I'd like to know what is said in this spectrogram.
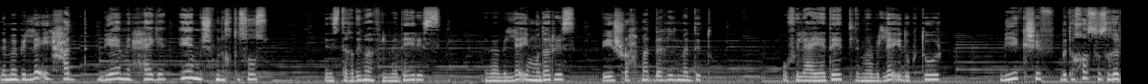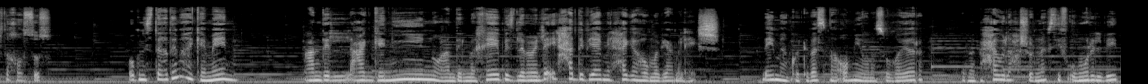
لما بنلاقي حد بيعمل حاجة هي مش من اختصاصه. بنستخدمها في المدارس لما بنلاقي مدرس بيشرح مادة غير مادته. وفي العيادات لما بنلاقي دكتور بيكشف بتخصص غير تخصصه. وبنستخدمها كمان عند العجانين وعند المخابز لما بنلاقي حد بيعمل حاجة هو ما بيعملهاش. دايما كنت بسمع أمي وأنا صغيرة لما بحاول أحشر نفسي في أمور البيت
